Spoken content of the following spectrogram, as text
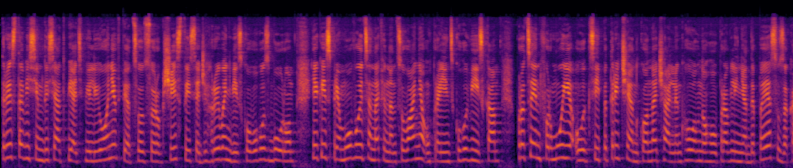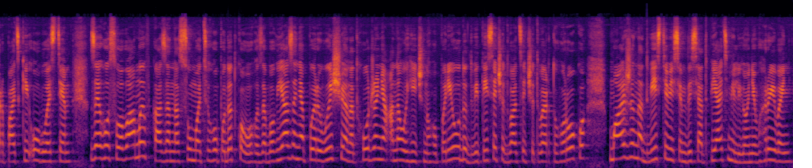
385 мільйонів 546 тисяч гривень військового збору, який спрямовується на фінансування українського війська. Про це інформує Олексій Петриченко, начальник головного управління ДПС у Закарпатській області. За його словами, вказана сума цього податкового зобов'язання перевищує надходження аналогічного періоду 2024 року майже на 285 мільйонів гривень.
